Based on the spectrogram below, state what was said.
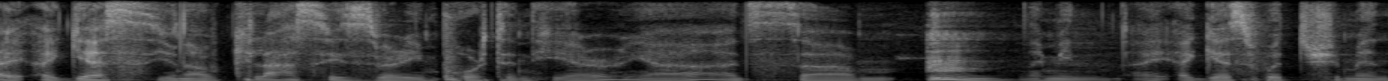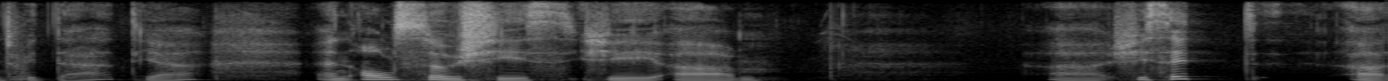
I, I, guess you know class is very important here. Yeah, it's. Um, I mean, I, I, guess what she meant with that. Yeah, and also she's she um, uh, she said uh,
